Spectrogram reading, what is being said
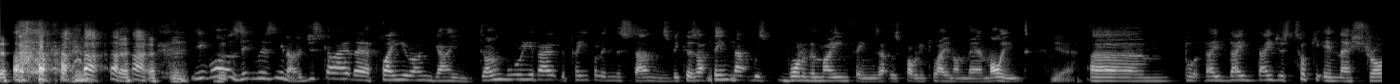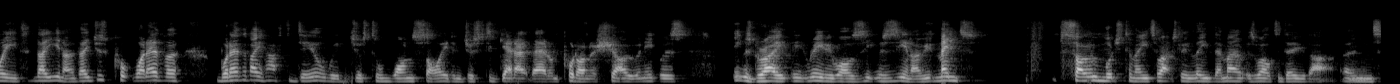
it was, it was, you know, just go out there, play your own game. Don't worry about the people in the stands because I think that was one of the main things that was probably playing on their mind. Yeah. Um, but they, they, they just took it in their stride. They, you know, they just put whatever, whatever they have to deal with just to one side and just to get out there and put on a show. And it was, it was great. It really was. It was, you know, it meant so much to me to actually lead them out as well to do that. Mm. And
